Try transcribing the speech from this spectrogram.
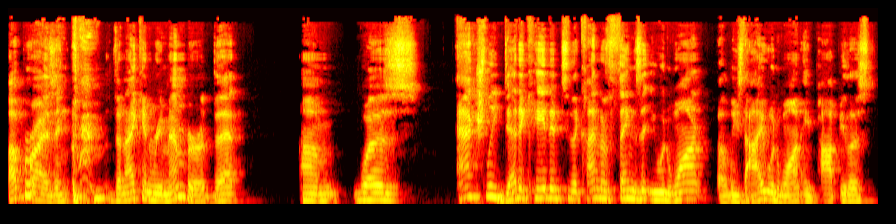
uprising that I can remember that um, was actually dedicated to the kind of things that you would want, at least I would want, a populist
